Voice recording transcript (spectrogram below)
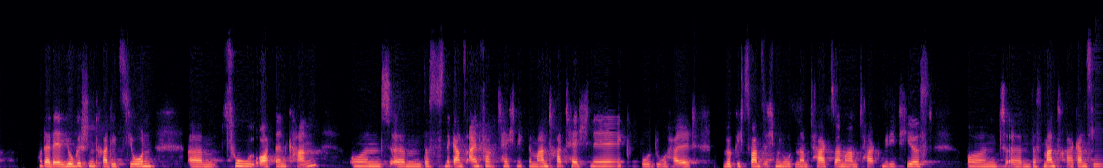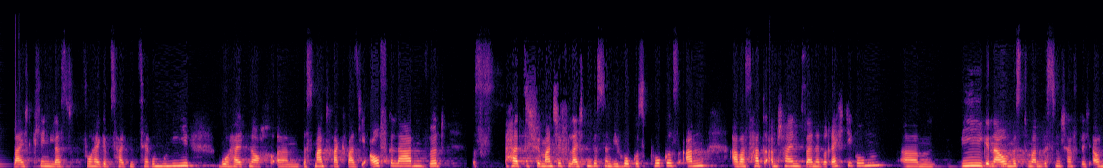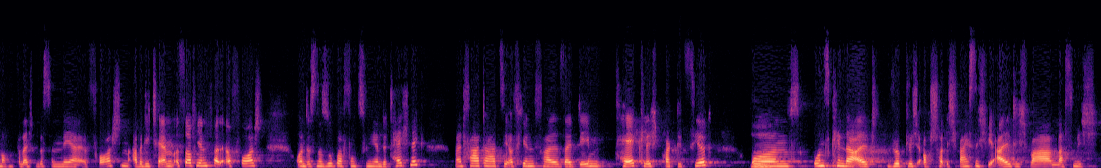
oder der yogischen Tradition ähm, zuordnen kann. Und ähm, das ist eine ganz einfache Technik, eine Mantra-Technik, wo du halt wirklich 20 Minuten am Tag, zweimal am Tag meditierst und ähm, das Mantra ganz leicht klingen lässt. Vorher gibt es halt eine Zeremonie, wo halt noch ähm, das Mantra quasi aufgeladen wird es hört sich für manche vielleicht ein bisschen wie Hokuspokus an, aber es hat anscheinend seine Berechtigung. Ähm, wie genau müsste man wissenschaftlich auch noch vielleicht ein bisschen näher erforschen. Aber die TM ist auf jeden Fall erforscht und ist eine super funktionierende Technik. Mein Vater hat sie auf jeden Fall seitdem täglich praktiziert mhm. und uns Kinder alt wirklich auch schon, ich weiß nicht, wie alt ich war, lass mich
